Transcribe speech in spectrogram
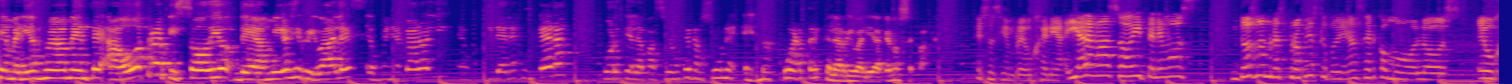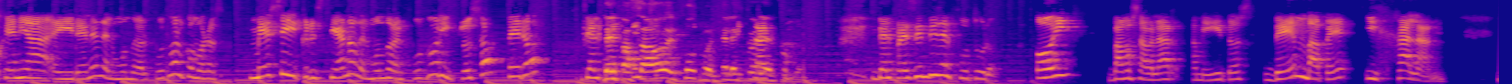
bienvenidos nuevamente a otro episodio de Amigas y Rivales. Eugenia Caroli, Irene Junquera, porque la pasión que nos une es más fuerte que la rivalidad que nos separa. Eso siempre, Eugenia. Y además hoy tenemos dos nombres propios que podrían ser como los Eugenia e Irene del mundo del fútbol, como los Messi y Cristiano del mundo del fútbol incluso, pero del, del pasado del fútbol, de la historia del fútbol. Del presente y del futuro. Hoy vamos a hablar, amiguitos, de Mbappé y Haaland.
